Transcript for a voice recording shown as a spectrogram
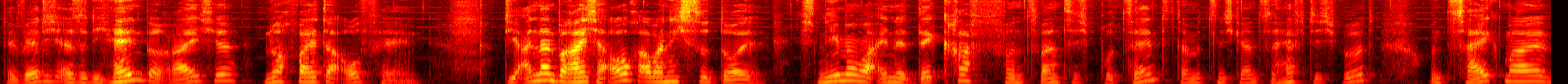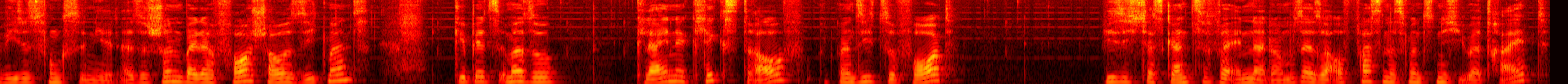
dann werde ich also die hellen Bereiche noch weiter aufhellen. Die anderen Bereiche auch, aber nicht so doll. Ich nehme mal eine Deckkraft von 20%, damit es nicht ganz so heftig wird und zeige mal, wie das funktioniert. Also schon bei der Vorschau sieht man es. Ich gebe jetzt immer so kleine Klicks drauf und man sieht sofort, wie sich das Ganze verändert. Man muss also aufpassen, dass man es nicht übertreibt.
